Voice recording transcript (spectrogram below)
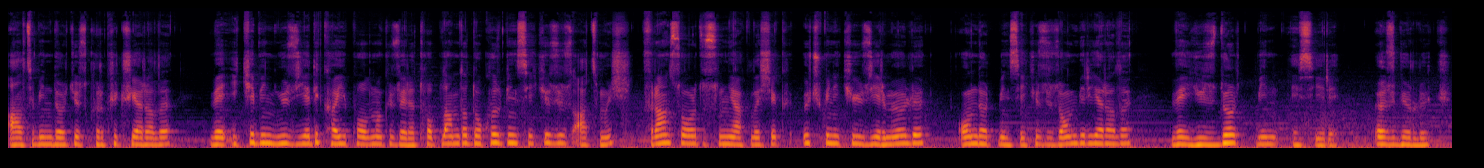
6443 yaralı ve 2107 kayıp olmak üzere toplamda 9860, Fransa ordusunun yaklaşık 3220 ölü, 14811 yaralı ve 104.000 esiri. Özgürlük,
